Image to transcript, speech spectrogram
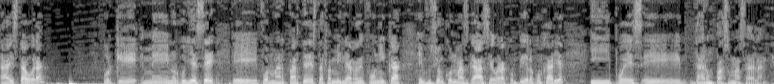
a esta hora. Porque me enorgullece eh, formar parte de esta familia radiofónica en fusión con Más Gas y ahora con Pídelo con Jaria. Y pues eh, dar un paso más adelante.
